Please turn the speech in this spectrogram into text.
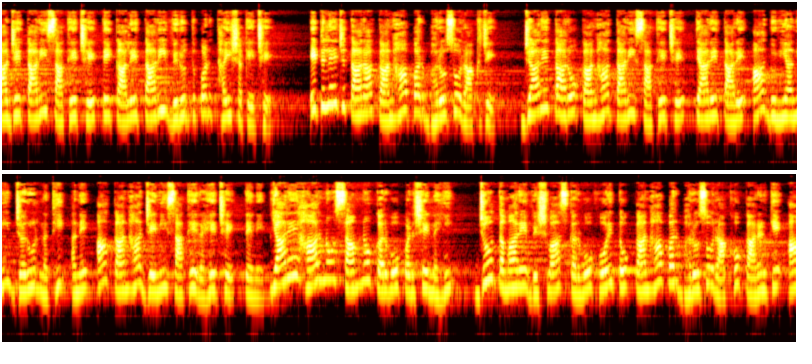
આજે તારી સાથે છે તે કાલે તારી વિરુદ્ધ પણ થઈ શકે છે. એટલે જ તારા કાન્હા પર ભરોસો રાખજે. જ્યારે તારો કાન્હા તારી સાથે છે, ત્યારે તારે આ દુનિયાની જરૂર નથી અને આ કાન્હા જેની સાથે રહે છે તેને. યારે હારનો સામનો કરવો પડશે નહીં. જો તમારે વિશ્વાસ કરવો હોય તો કાન્હા પર ભરોસો રાખો, કારણ કે આ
